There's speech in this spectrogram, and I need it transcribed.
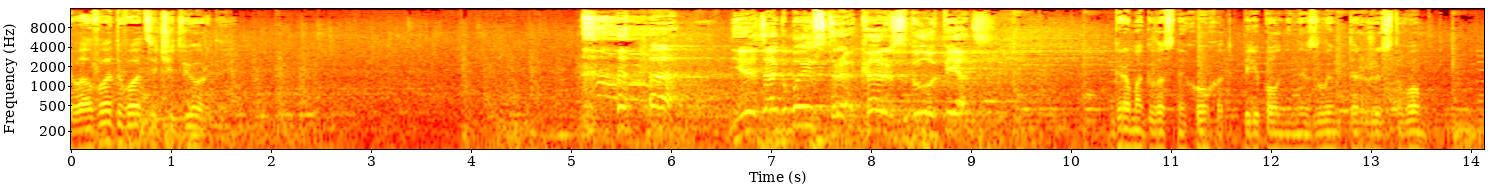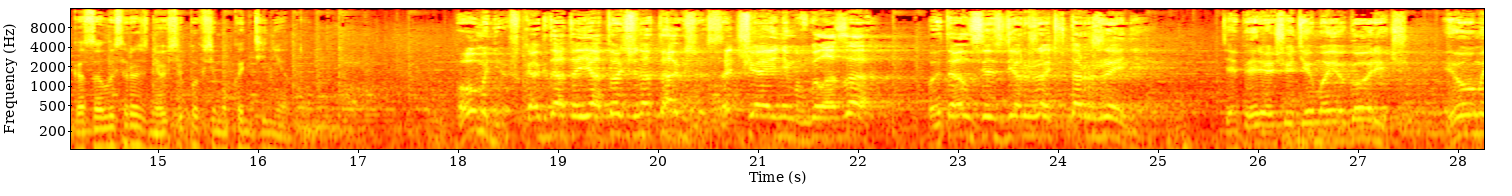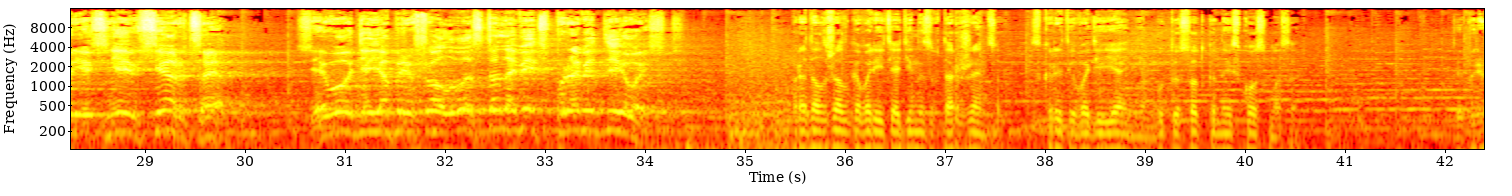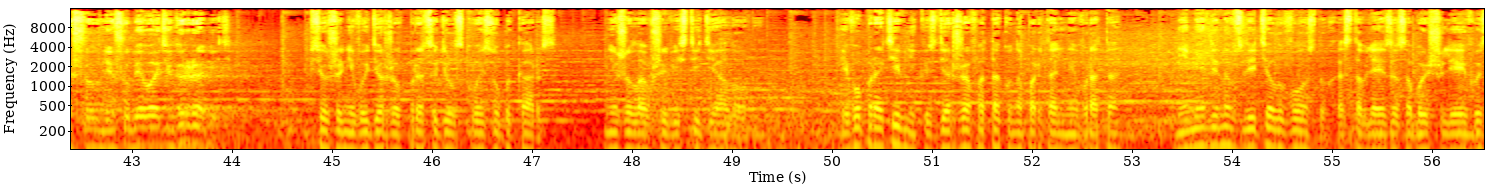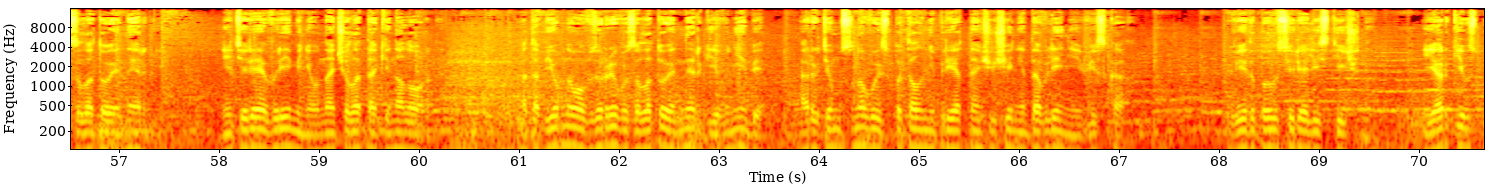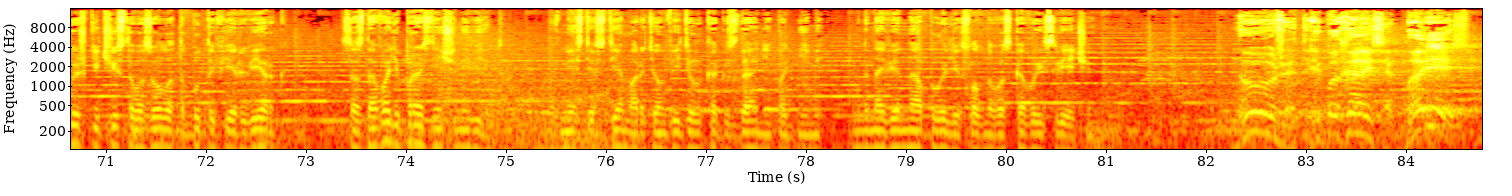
Глава 24 «Ха-ха! Не так быстро, Карс-глупец!» Громогласный хохот, переполненный злым торжеством, казалось, разнесся по всему континенту. «Помнишь, когда-то я точно так же, с отчаянием в глазах, пытался сдержать вторжение? Теперь ощути мою горечь и умри с ней в сердце! Сегодня я пришел восстановить справедливость!» Продолжал говорить один из вторженцев, скрытый в одеянии, будто сотканный из космоса. «Ты пришел лишь убивать и грабить!» Все же не выдержав, процедил сквозь зубы Карс, не желавший вести диалог. Его противник, сдержав атаку на портальные врата, немедленно взлетел в воздух, оставляя за собой шлейф из золотой энергии. Не теряя времени, он начал атаки на лорда. От объемного взрыва золотой энергии в небе Артем снова испытал неприятное ощущение давления в висках. Вид был сюрреалистичный. Яркие вспышки чистого золота, будто фейерверк, создавали праздничный вид. Вместе с тем Артем видел, как здания под ними мгновенно оплыли, словно восковые свечи. «Ну же, трепыхайся, борись!»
